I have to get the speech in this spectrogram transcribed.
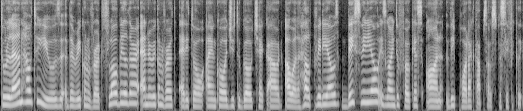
To learn how to use the Reconvert Flow Builder and the Reconvert Editor, I encourage you to go check out our help videos. This video is going to focus on the product upsell specifically.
